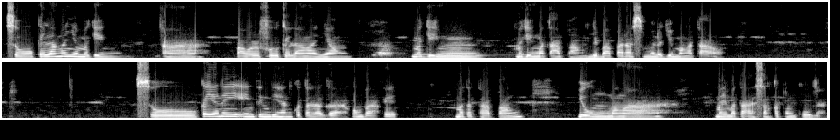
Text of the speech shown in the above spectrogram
So, kailangan niya maging ah, powerful, kailangan niyang maging maging matapang, 'di ba? Para sumunod yung mga tao. So, kaya naiintindihan ko talaga kung bakit matatapang yung mga may mataas ang katungkulan.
